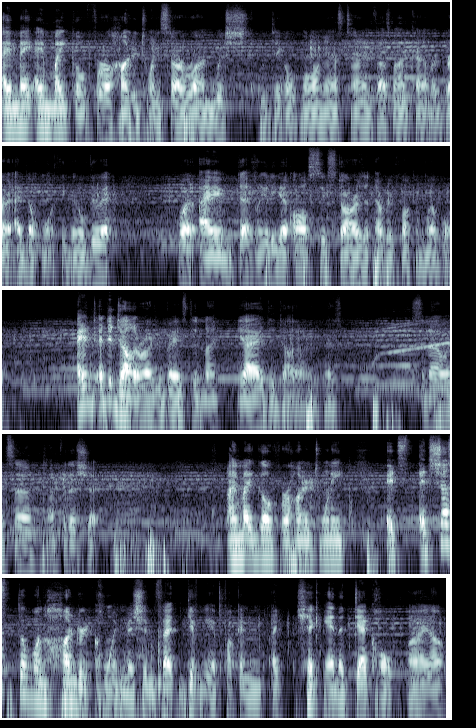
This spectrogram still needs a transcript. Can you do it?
I may I might go for a 120 star run, which would take a long ass time. So that's why I'm kind of regret. I don't think I'll do it, but I am definitely gonna get all six stars in every fucking level. I did, I did Jolly Roger base, didn't I? Yeah, I did Dollar Roger base. So now it's uh time for this shit. I might go for 120. It's it's just the 100 coin missions that give me a fucking a kick in the dick hole. I know.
